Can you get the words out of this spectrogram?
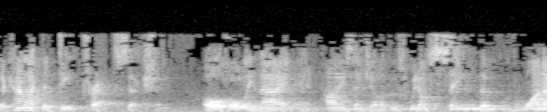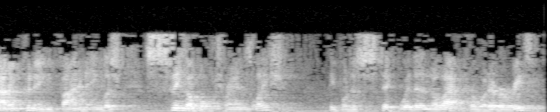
they're kind of like the deep track section. O Holy Night and Panis Angelicus, we don't sing them. the one, I don't, couldn't even find an English singable translation. People just stick with it in the Latin for whatever reason.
